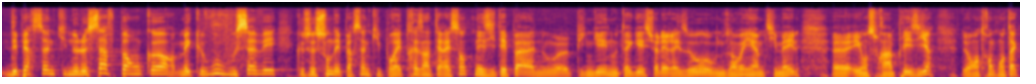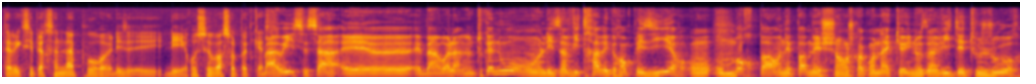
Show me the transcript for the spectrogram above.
des personnes qui ne le savent pas encore, mais que vous, vous savez que ce sont des personnes qui pourraient être très intéressantes, n'hésitez pas à nous euh, pinguer, nous taguer sur les réseaux ou nous envoyer un petit mail euh, et on se fera un plaisir de rentrer en contact avec ces personnes-là pour euh, les, recevoir sur le podcast. Bah oui, c'est ça. Et, ben voilà. En tout cas, nous, on les invitera avec grand plaisir. On, on mord pas, on n'est pas méchant. Je crois qu'on accueille nos invités toujours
